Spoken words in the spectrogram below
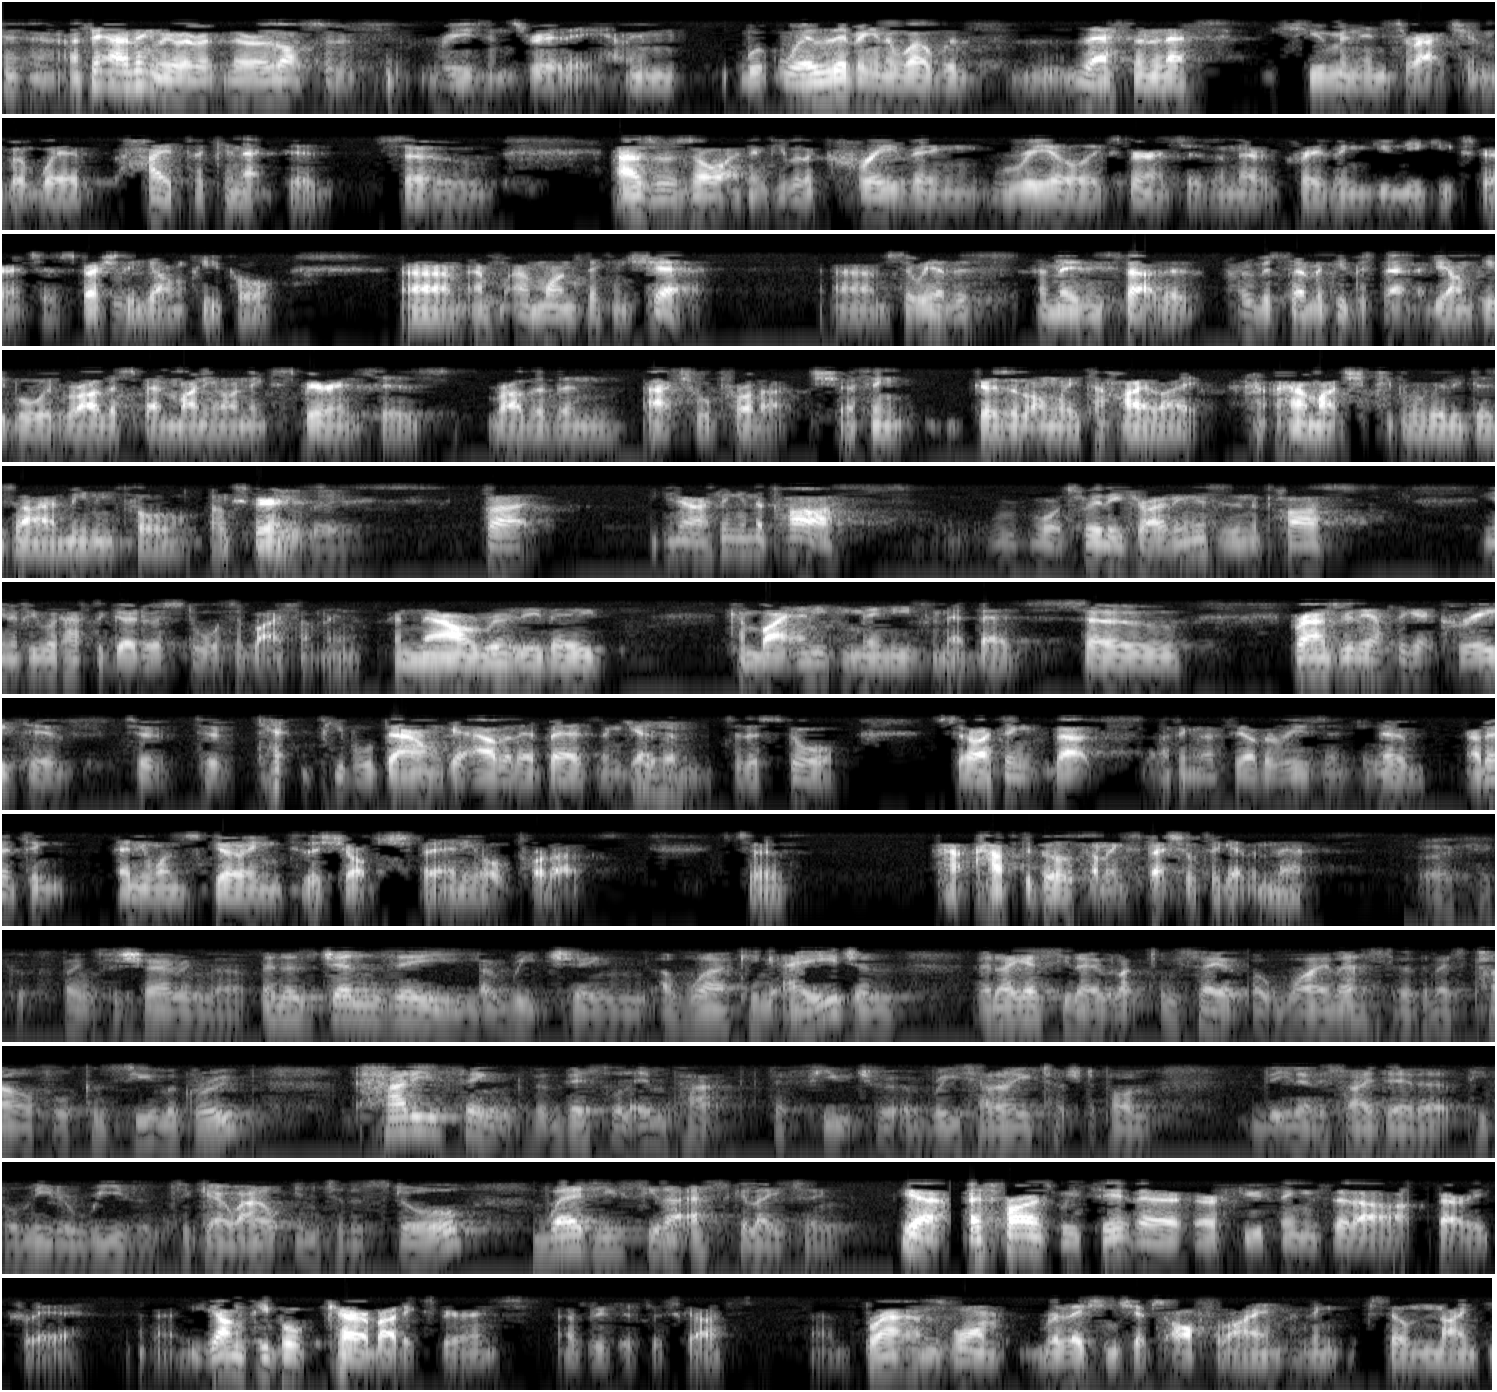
Yeah, I think I think there are, there are lots of reasons really. I mean, we're living in a world with less and less human interaction, but we're hyper connected. So as a result, I think people are craving real experiences and they're craving unique experiences, especially mm-hmm. young people, um, and, and ones they can share. Um, so we have this amazing stat that over 70% of young people would rather spend money on experiences rather than actual products, which I think goes a long way to highlight how much people really desire meaningful experience. Absolutely. But, you know, I think in the past, what's really driving this is in the past, you know, people would have to go to a store to buy something. And now really they can buy anything they need from their beds. So brands really have to get creative to, to get people down, get out of their beds and get yeah. them to the store. So I think that's, I think that's the other reason. You know, I don't think anyone's going to the shops for any old products. So ha- have to build something special to get them there. Okay, cool. Thanks for sharing that. And as Gen Z are reaching a working age, and, and I guess, you know, like we say at, at YMS, they're the most powerful consumer group, how do you think that this will impact the future of retail? I know you touched upon you know, this idea that people need a reason to go out into the store. Where do you see that escalating? Yeah, as far as we see it, there are a few things that are very clear. Uh, young people care about experience, as we just discussed. Uh, brands want relationships offline. I think still 90%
